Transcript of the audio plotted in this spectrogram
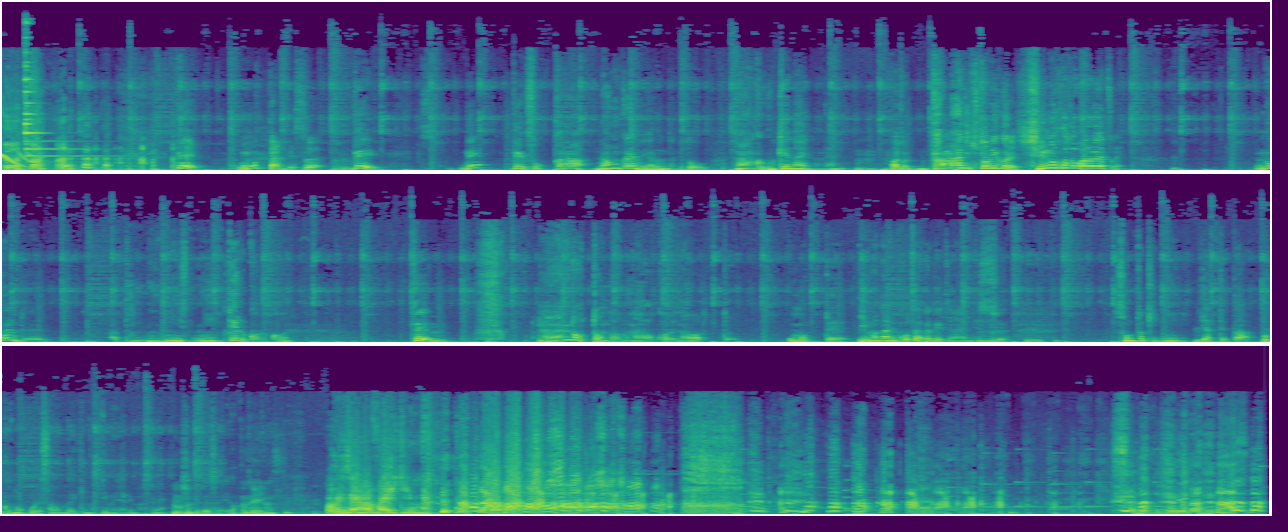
で思ったんです、でねでそっから何回もやるんだけどなんかウケないのね、あとたまに一人ぐらい死ぬほど笑うやつがいる、なんで？あに似てるからか？って、何だったんだろうなこれなって思っていまだに答えが出てないんです、その時にやってた僕の「俺様バイキンマン」今やりますね。聞いてくださいよ。お願いします「俺様バイキンマン」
